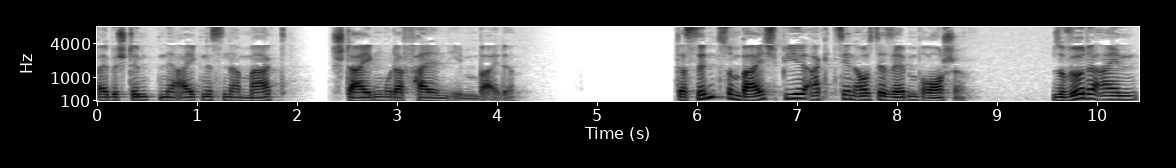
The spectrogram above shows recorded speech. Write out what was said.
bei bestimmten Ereignissen am Markt steigen oder fallen eben beide. Das sind zum Beispiel Aktien aus derselben Branche. So würde ein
